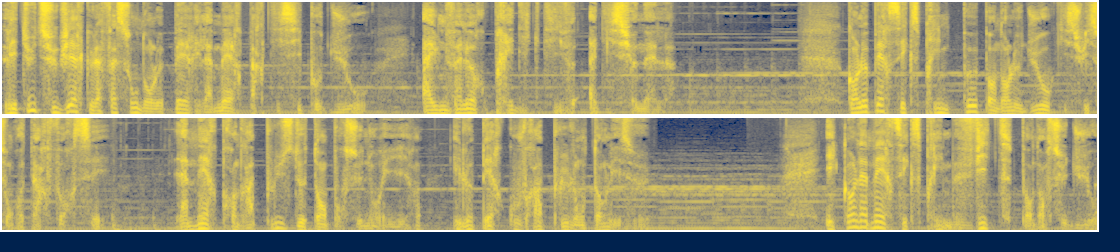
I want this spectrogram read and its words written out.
L'étude suggère que la façon dont le père et la mère participent au duo a une valeur prédictive additionnelle. Quand le père s'exprime peu pendant le duo qui suit son retard forcé, la mère prendra plus de temps pour se nourrir et le père couvra plus longtemps les œufs. Et quand la mère s'exprime vite pendant ce duo,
